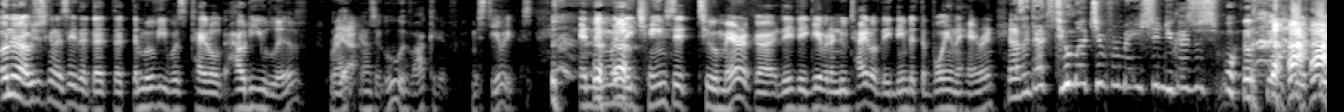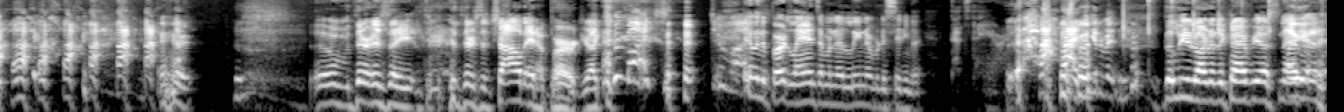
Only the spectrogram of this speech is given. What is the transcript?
oh no, no i was just gonna say that, that that the movie was titled how do you live right Yeah. and i was like ooh evocative mysterious and then when they changed it to america they, they gave it a new title they named it the boy and the heron and i was like that's too much information you guys are spoiling it Um, there is a, there, there's a child and a bird. You're like, too much, too much. and when the bird lands i'm gonna lean over to Sydney and be like that's the heron be- the Leonardo DiCaprio snap. Oh, yeah.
